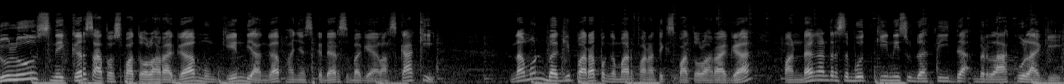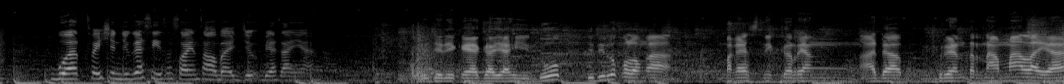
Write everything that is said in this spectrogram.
Dulu, sneakers atau sepatu olahraga mungkin dianggap hanya sekedar sebagai alas kaki. Namun bagi para penggemar fanatik sepatu olahraga, pandangan tersebut kini sudah tidak berlaku lagi. Buat fashion juga sih, sesuaiin sama baju biasanya. Jadi kayak gaya hidup, jadi lu kalau nggak pakai sneaker yang ada brand ternama lah ya,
